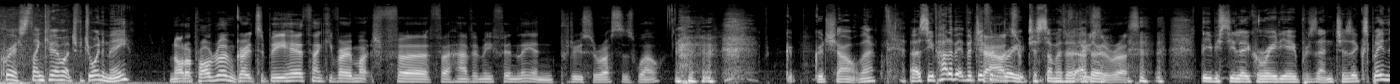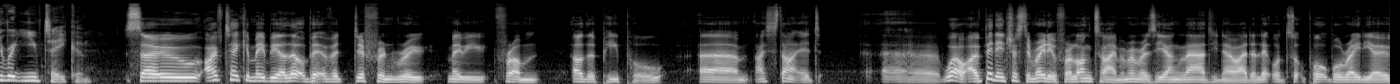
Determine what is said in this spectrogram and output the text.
Chris, thank you very much for joining me. Not a problem. Great to be here. Thank you very much for, for having me, Finley, and producer Russ as well. good, good shout there. Uh, so you've had a bit of a different Shout route to, to some of the other BBC local radio presenters. Explain the route you've taken. So I've taken maybe a little bit of a different route, maybe from other people. Um, I started. Uh, well, I've been interested in radio for a long time. I remember as a young lad, you know, I had a little sort of portable radio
